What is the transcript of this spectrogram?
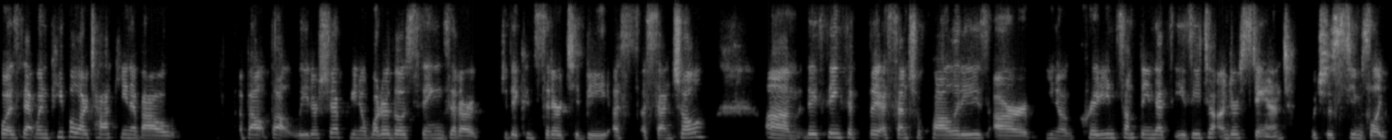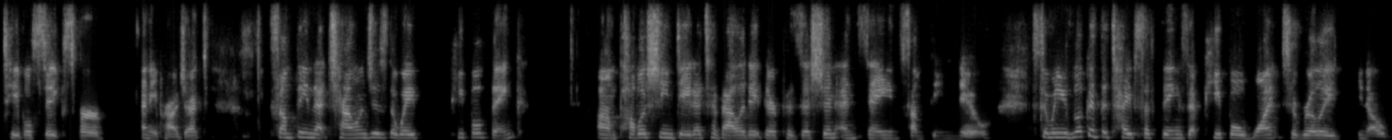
was that when people are talking about about thought leadership you know what are those things that are do they consider to be essential? Um, they think that the essential qualities are you know creating something that's easy to understand which just seems like table stakes for any project. Something that challenges the way people think. Um, publishing data to validate their position and saying something new. So when you look at the types of things that people want to really you know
